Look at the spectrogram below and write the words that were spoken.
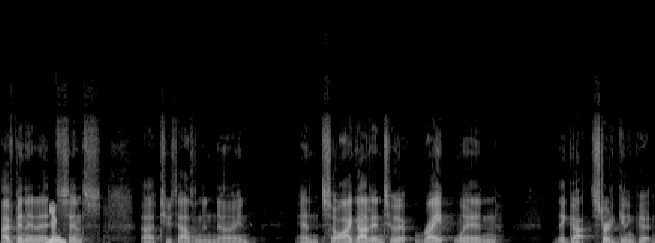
I've been in it Yeah. since uh, 2009, and so I got into it right when they got started getting good.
